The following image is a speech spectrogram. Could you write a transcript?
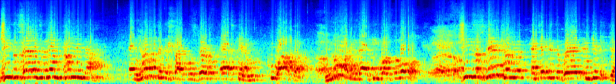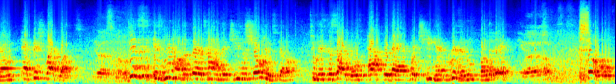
Jesus said unto them, Come and dine. And none of the disciples durst ask him, Who art thou? Knowing that he was the Lord. Jesus then cometh and taketh the bread and giveth them, and fish likewise. Yes, This is now the third time that Jesus showed himself to his disciples after that which he had risen from the dead. So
